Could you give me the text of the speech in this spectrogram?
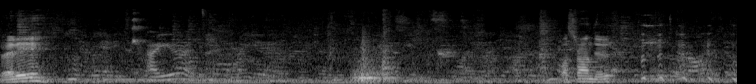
Ready? Are you ready? What's wrong, dude?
